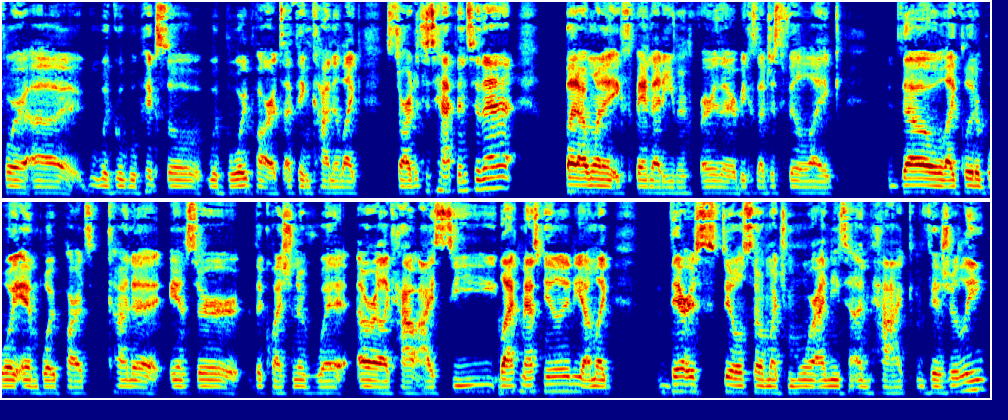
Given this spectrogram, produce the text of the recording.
for uh with google pixel with boy parts i think kind of like started to tap into that. But i want to expand that even further because i just feel like though like glitter boy and boy parts kind of answer the question of what or like how i see black masculinity i'm like there is still so much more i need to unpack visually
